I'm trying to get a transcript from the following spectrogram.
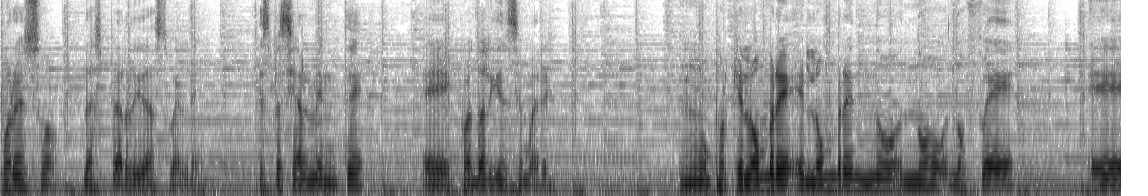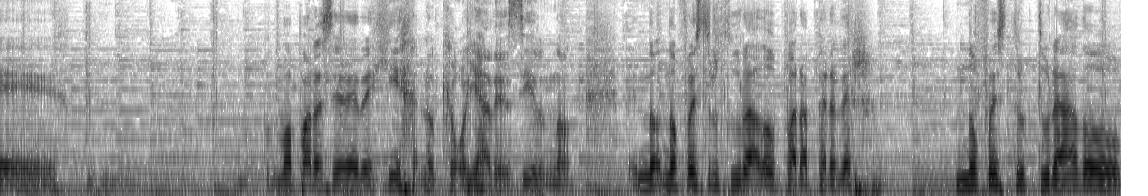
Por eso las pérdidas duelen, especialmente eh, cuando alguien se muere. porque el hombre, el hombre no, no, no fue... va a parecer herejía lo que voy a decir, ¿no? No, fue estructurado para perder. No fue estructurado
